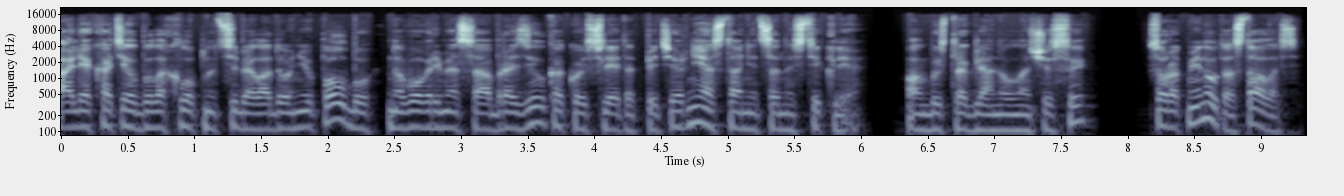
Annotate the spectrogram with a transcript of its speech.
Олег хотел было хлопнуть себя ладонью по лбу, но вовремя сообразил, какой след от пятерни останется на стекле. Он быстро глянул на часы. «Сорок минут осталось.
